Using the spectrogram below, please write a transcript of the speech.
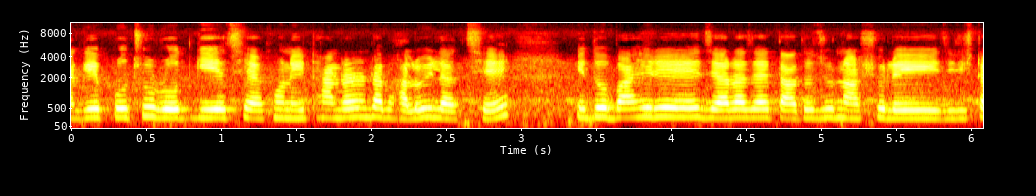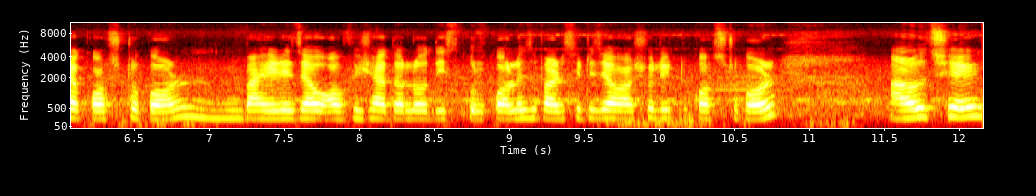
আগে প্রচুর রোদ গিয়েছে, এখন এই ঠান্ডা ঠান্ডা ভালোই লাগছে। কিন্তু বাহিরে যারা যায়, তাদের জন্য আসলে এই জিনিসটা কষ্টকর। বাইরে যাও, অফিস, আদালত, স্কুল, কলেজ, ভার্সিটি যাও আসলে একটু কষ্টকর। আর হচ্ছে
